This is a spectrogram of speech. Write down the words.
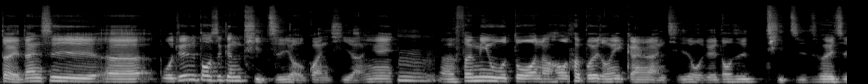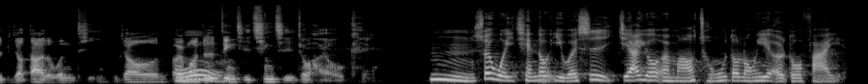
对，对，但是呃，我觉得都是跟体质有关系啦。因为嗯呃，分泌物多，然后会不会容易感染？其实我觉得都是体质会是比较大的问题。比较耳毛就是定期清洁就还 OK。哦嗯，所以我以前都以为是只要有耳毛，宠物都容易耳朵发炎。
